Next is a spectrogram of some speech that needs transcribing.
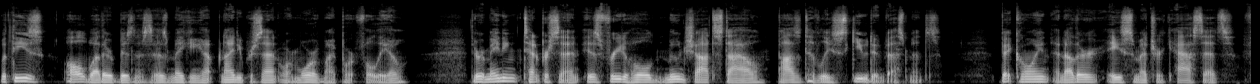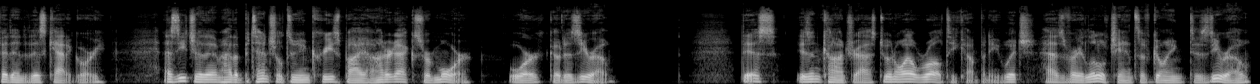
With these all weather businesses making up 90% or more of my portfolio, the remaining 10% is free to hold moonshot style, positively skewed investments. Bitcoin and other asymmetric assets fit into this category, as each of them have the potential to increase by 100x or more, or go to zero. This is in contrast to an oil royalty company, which has very little chance of going to zero,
